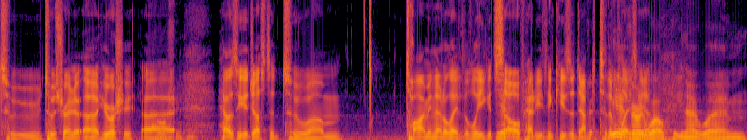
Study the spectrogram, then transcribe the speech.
to, to Australia, uh, Hiroshi? Uh, how has he adjusted to um, time in Adelaide, the league itself? How do you think he's adapted to the yeah, plays? very he had? well. You know, um,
